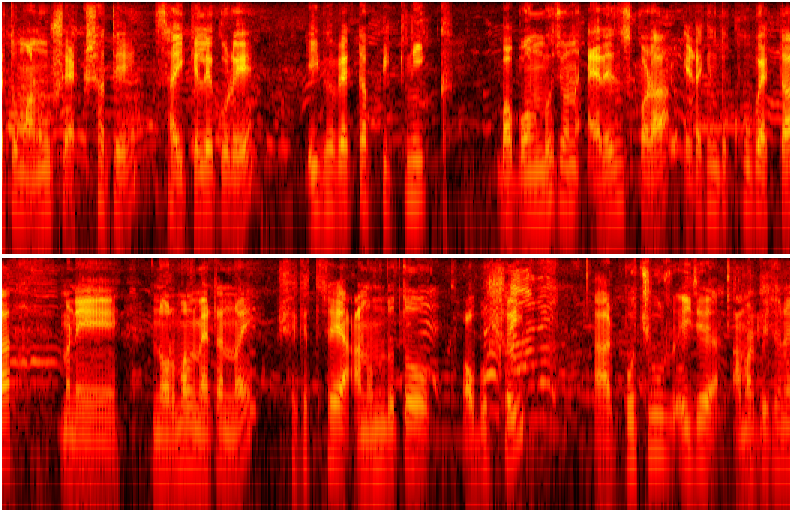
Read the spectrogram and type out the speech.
এত মানুষ একসাথে সাইকেলে করে এইভাবে একটা পিকনিক বা বনভোজন অ্যারেঞ্জ করা এটা কিন্তু খুব একটা মানে নর্মাল ম্যাটার নয়। সেক্ষেত্রে আনন্দ তো অবশ্যই। আর প্রচুর এই যে আমার পেছনে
